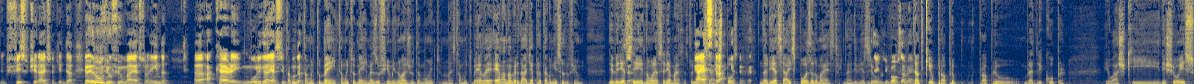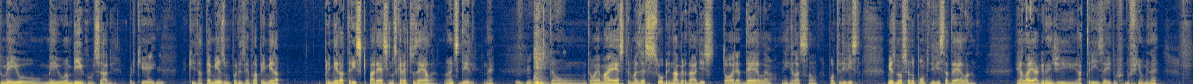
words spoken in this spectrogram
É difícil tirar isso aqui dela. Eu, eu não vi o filme Maestro ainda, a Carey Mulligan é a tá segunda. Tá, tá, muito bem, tá muito bem, mas o filme não ajuda muito, mas tá muito bem. Ela, ela na verdade, é a protagonista do filme. Deveria é. ser, não é, seria maestra, maestra. Ser a esposa, deveria ser a esposa do maestro, né? Devia ser Entendi, o, bom saber. Tanto que o próprio, próprio Bradley Cooper, eu acho que deixou isso meio, meio ambíguo, sabe? Porque uhum. que até mesmo, por exemplo, a primeira primeira atriz que aparece nos créditos é ela, antes dele, né? Uhum. Então, então é maestro, mas é sobre, na verdade, a história dela em relação, ponto de vista, mesmo não sendo o ponto de vista dela, ela é a grande atriz aí do, do filme, né?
